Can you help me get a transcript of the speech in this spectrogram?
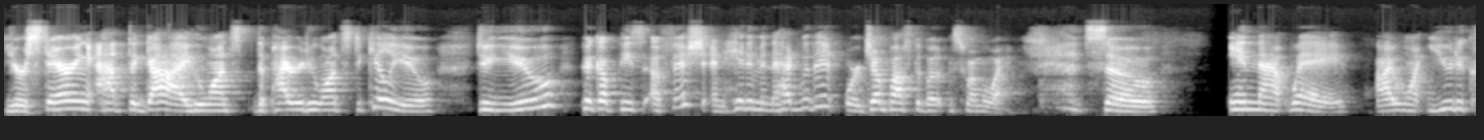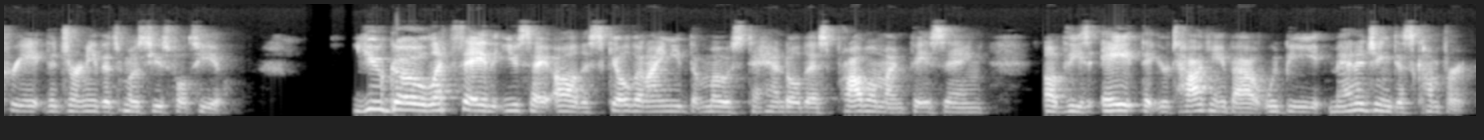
you're staring at the guy who wants the pirate who wants to kill you. Do you pick up piece of fish and hit him in the head with it or jump off the boat and swim away? So in that way, I want you to create the journey that's most useful to you. You go, let's say that you say, oh, the skill that I need the most to handle this problem I'm facing of these eight that you're talking about would be managing discomfort.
